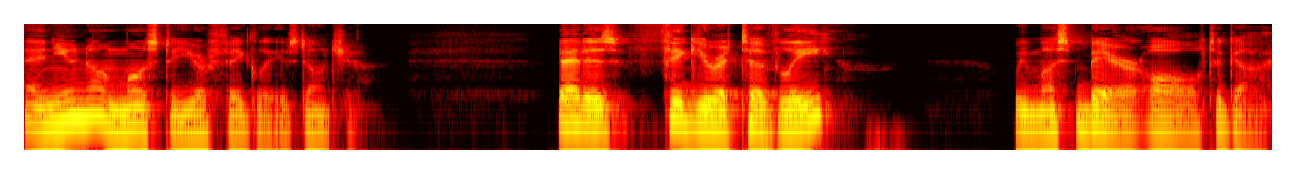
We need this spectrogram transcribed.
And you know most of your fig leaves, don't you? That is, figuratively, we must bear all to God.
